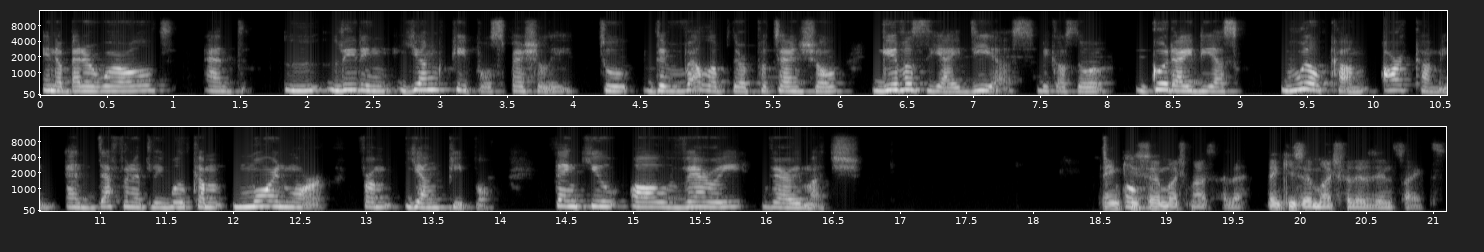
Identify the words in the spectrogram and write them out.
in a better world and leading young people, especially, to develop their potential, give us the ideas, because the good ideas will come, are coming, and definitely will come more and more from young people. Thank you all very, very much. Thank you oh. so much, Marcela. Thank you so much for those insights.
